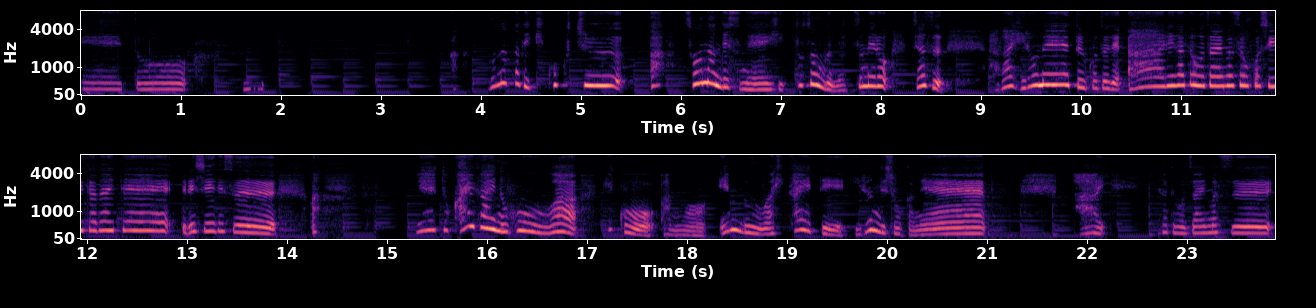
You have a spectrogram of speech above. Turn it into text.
ー、と、の中で帰国中、あ、そうなんですね。ヒットソング、夏メロ、ジャズ、幅広めということで、あありがとうございます。お越しいただいて、嬉しいです。あ、えっ、ー、と、海外の方は結構、あの、塩分は控えているんでしょうかね。はい。ありがとうございます。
